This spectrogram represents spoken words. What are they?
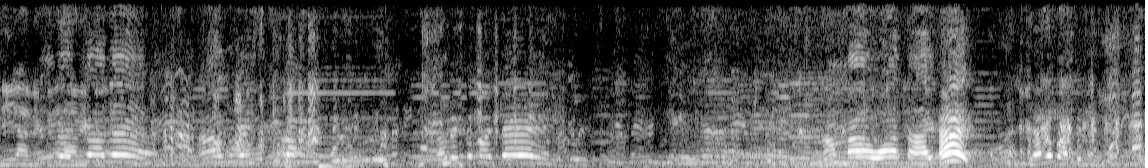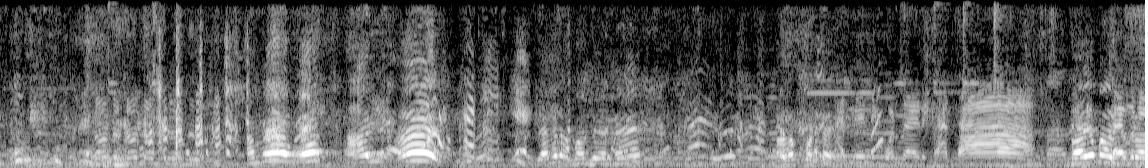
நீயா வைக்கிற? நான் வைக்கிறேன். அவங்க ஐஸ்கிரீம் வாங்கி குடு நான் வைக்க அம்மா ஓ தாய். அம்மா ஓ தாய். பயமா இருக்குடா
